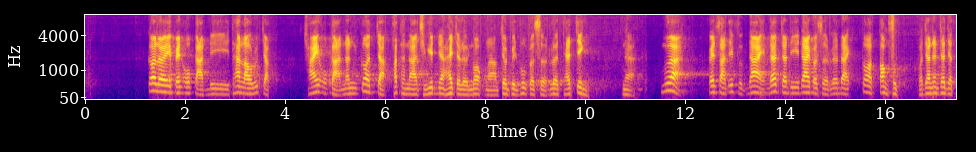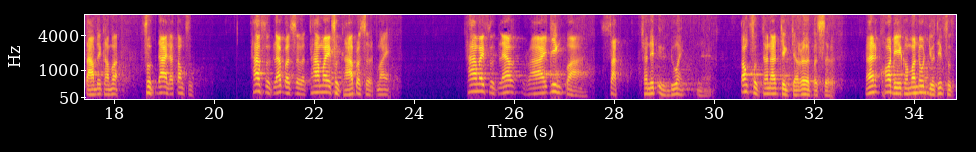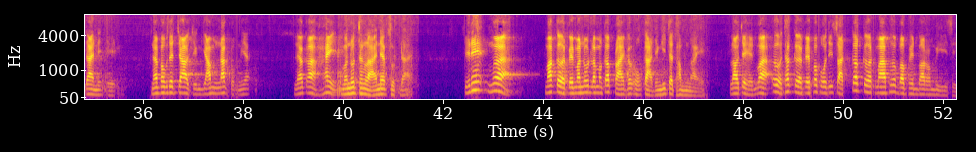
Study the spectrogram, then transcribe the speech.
ก็เลยเป็นโอกาสดี ถ้าเรารู้จักใช้โอกาสนั้นก็จะพัฒนาชีวิตเนี่ยให้เจริญงอกงาม จนเป็นผู้ประเสริฐเลิศแท้จริงนะเมื่อเป็นสัตว์ที่ฝึกได้ และจะดีได้ประเสริฐเลิศได้ก็ต้องฝึก เพราะฉะนั้นท่านจะตามด้วยคำว่า ฝึกได้แล้วต้องฝึก ถ้าฝึกแล้วประเสริฐ ถ้าไม่ฝึกหาประเสริฐไหมถ้าไม่ฝึกแล้วร้ายยิ่งกว่าสัตว์ชนิดอื่นด้วยนะ ต้องฝึกเท่านั้นจึงจะเลิศประเสริฐนั้นข้อดีของมนุษย์อยู่ที่ฝึกได้นี่เอง นั้นพระพุทธเจ้าจึงย้ำนักตรงนี้แล้วก็ให้มนุษย์ทั้งหลายเนี่ยฝึกได้ ทีนี้เมื่อมาเกิดเป็นมนุษย์แล้วมันก็ปลายเป็นโอกาสอย่างนี้จะทำไง เราจะเห็นว่า เออ ถ้าเกิดเป็นพระโพธิสัตว์ ก็เกิดมาเพื่อบำเพ็ญบารมีสิ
